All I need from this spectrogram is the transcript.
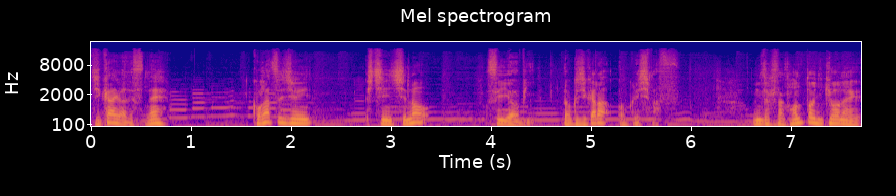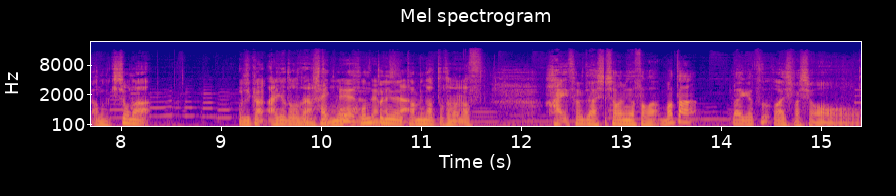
次回はですね5月17日の水曜日6時からお送りします。鬼崎さん本当に今日ねあの貴重なお時間ありがとうございました、はいもう本当にねためになったと思います。はいそれでは視聴者の皆様また来月お会いしましょう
